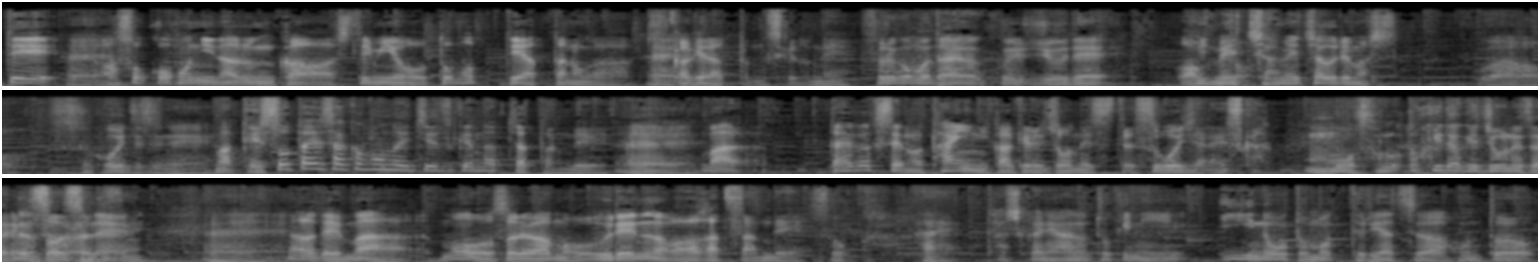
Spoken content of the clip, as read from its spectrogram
て、ええ。あそこ本になるんかしてみようと思ってやったのがきっかけだったんですけどね。それがもう大学中であめちゃゃめちゃ売れました。わおすごいですね、まあ、テスト対策本の位置づけになっちゃったんで、ええ。まあ、大学生の単位にかける情熱ってすごいじゃないですか。もうその時だけ情熱ありますからね。そうですね。ええ。なので、まあ、もうそれはもう売れるのが分かってたんで、そうか。はい、確かにあの時にいいのと思ってるやつは本当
